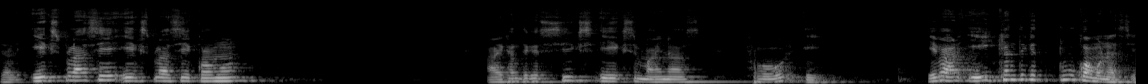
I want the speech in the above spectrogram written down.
তাহলে x plus a x plus a common আর এখান থেকে six x minus four a এবার এইখান থেকে টু কমন আসছে।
